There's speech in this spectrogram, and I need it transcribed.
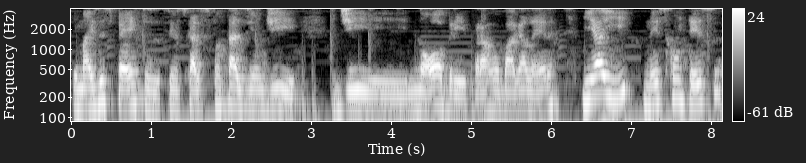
e mais espertos, assim, os caras se fantasiam de, de nobre para roubar a galera. E aí, nesse contexto,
